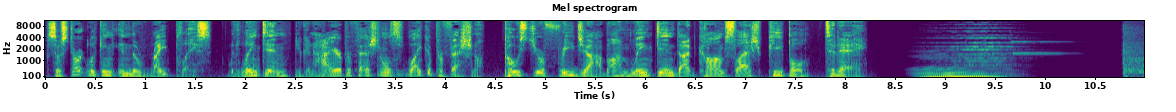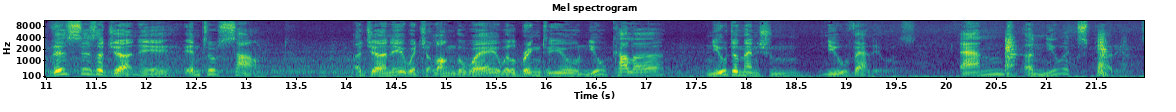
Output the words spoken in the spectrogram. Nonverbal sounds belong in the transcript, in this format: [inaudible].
So start looking in the right place. With LinkedIn, you can hire professionals like a professional. Post your free job on linkedin.com slash people today. This is a journey into sound. A journey which along the way will bring to you new color, new dimension, new values, and a new experience.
